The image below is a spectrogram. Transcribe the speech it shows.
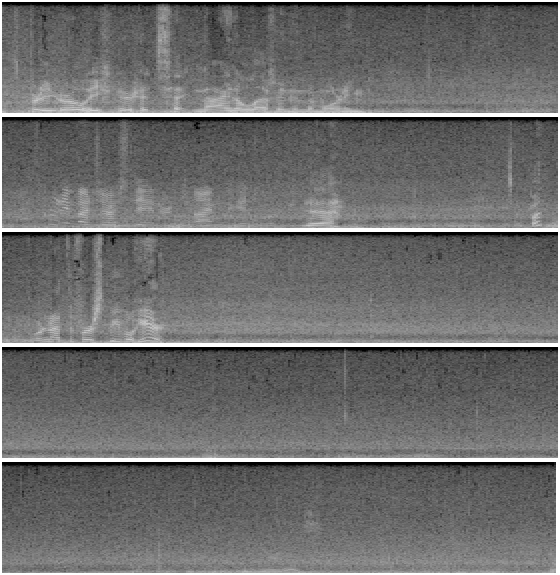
It's pretty early here. It's like 9:11 in the morning. It's pretty much our standard time to get to work. Yeah. But we're not the first people here. And Here it is. The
